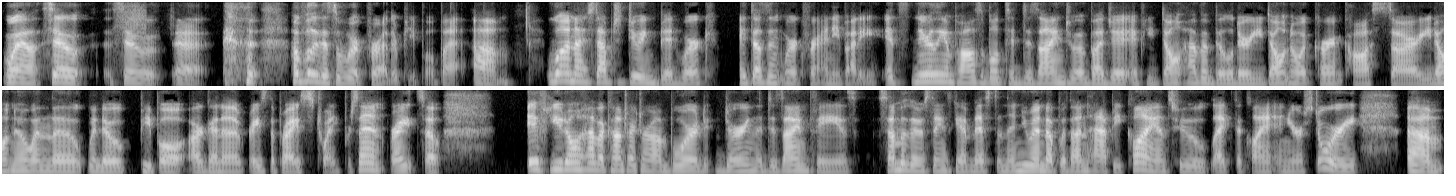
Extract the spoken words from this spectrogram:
Well, so, so, uh, hopefully this will work for other people. But, um, one, I stopped doing bid work. It doesn't work for anybody. It's nearly impossible to design to a budget if you don't have a builder, you don't know what current costs are, you don't know when the window people are going to raise the price 20%, right? So, if you don't have a contractor on board during the design phase, some of those things get missed. And then you end up with unhappy clients who, like the client in your story, um,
